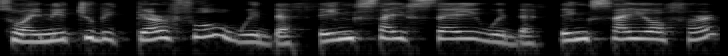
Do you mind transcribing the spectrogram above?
So I need to be careful with the things I say, with the things I offer.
